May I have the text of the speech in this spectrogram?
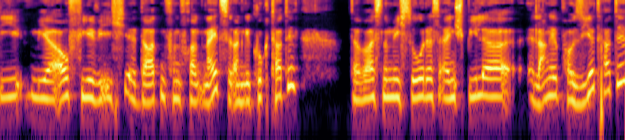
die mir auffiel, wie ich äh, Daten von Frank Neitzel angeguckt hatte. Da war es nämlich so, dass ein Spieler lange pausiert hatte,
